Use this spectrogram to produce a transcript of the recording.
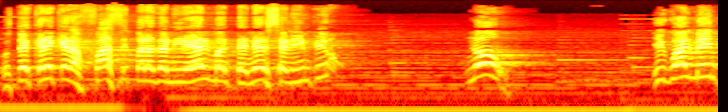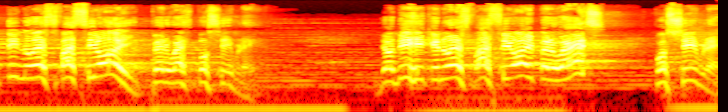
¿Usted cree que era fácil para Daniel mantenerse limpio? No. Igualmente no es fácil hoy, pero es posible. Yo dije que no es fácil hoy, pero es posible.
